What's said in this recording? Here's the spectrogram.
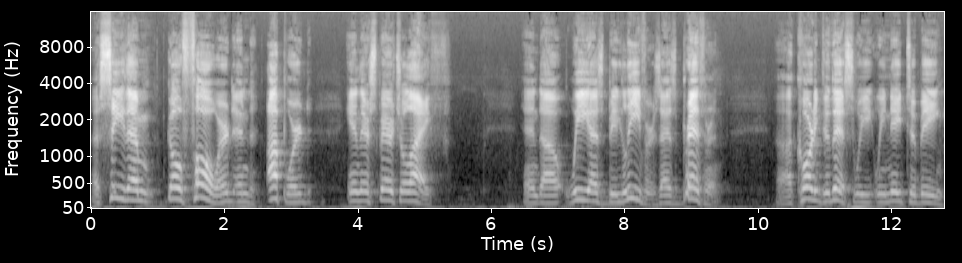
uh, see them go forward and upward in their spiritual life. And uh, we, as believers, as brethren, uh, according to this, we, we need to be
